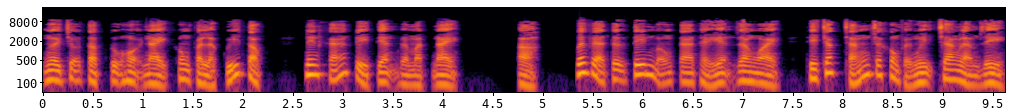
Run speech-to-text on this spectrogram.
người triệu tập tụ hội này không phải là quý tộc, nên khá tùy tiện về mặt này. Với vẻ tự tin mà ông ta thể hiện ra ngoài, thì chắc chắn sẽ không phải ngụy trang làm gì.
